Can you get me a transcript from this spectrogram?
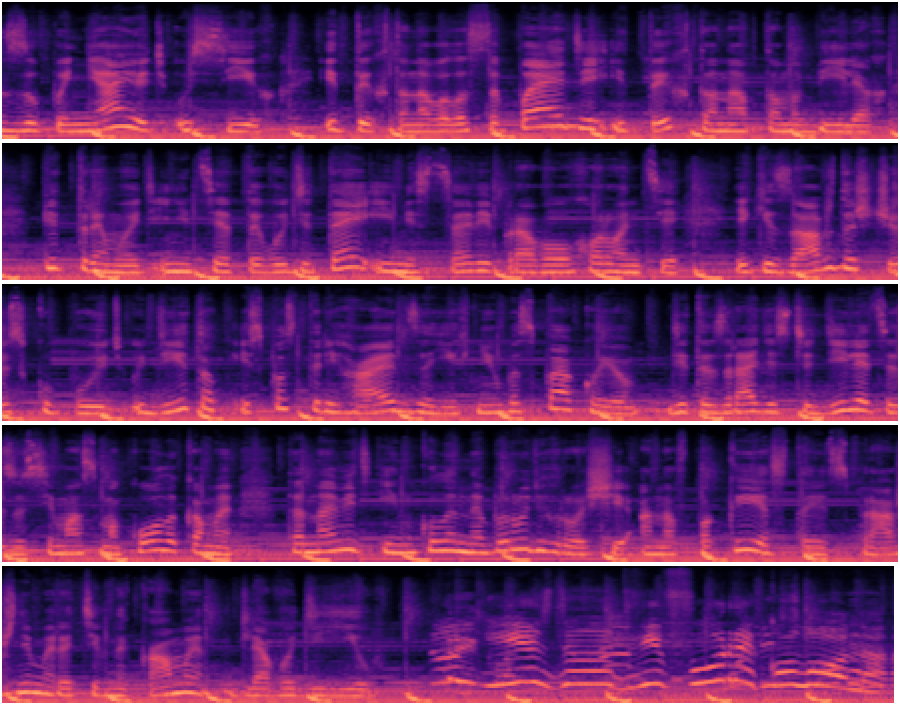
Зупиняють усіх і тих, хто на велосипеді, і тих, хто на автомобілях. Підтримують ініціативу дітей і місцеві правоохоронці, які завжди щось купують у діток і спостерігають за їхньою безпекою. Діти з радістю діляться з усіма смаколиками та навіть інколи не беруть гроші, а навпаки стають справжніми рятівниками для водіїв. Їздили дві фури, колона.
